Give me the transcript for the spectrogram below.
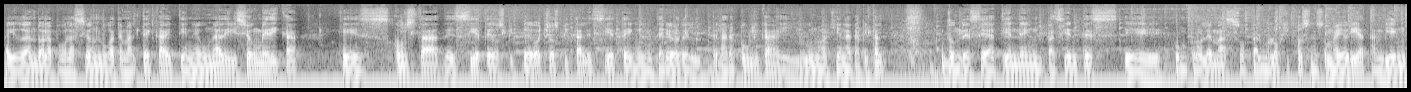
ayudando a la población guatemalteca y tiene una división médica que consta de siete de ocho hospitales, siete en el interior de la República y uno aquí en la capital, donde se atienden pacientes eh, con problemas oftalmológicos en su mayoría, también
